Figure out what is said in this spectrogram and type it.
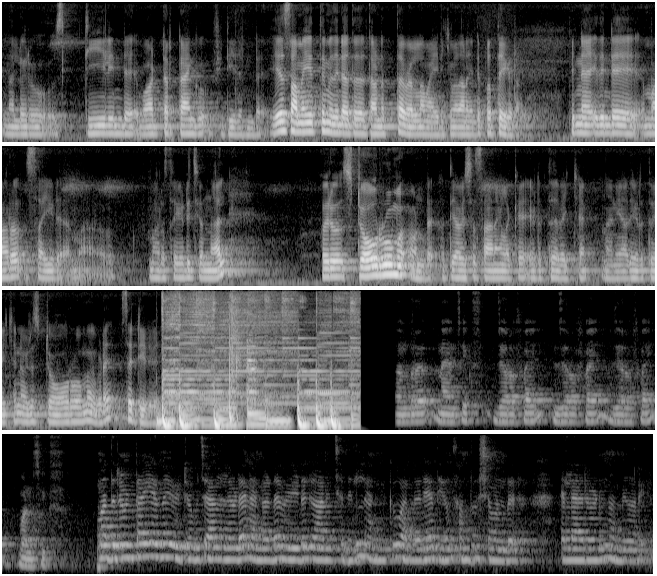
നല്ലൊരു സ്റ്റീലിന്റെ വാട്ടർ ടാങ്ക് ഫിറ്റ് ചെയ്തിട്ടുണ്ട്. ഏത് സമയത്തും ഇതിന്റെ അകത്ത് തണുത്ത വെള്ളമായിരിക്കും. അതാണ് അതിന്റെ പ്രത്യേകത. പിന്നെ ഇതിന്റെ മറു സൈഡ് മറു സൈഡ് ചെന്നാൽ ഒരു സ്റ്റോർ റൂം ഉണ്ട്. അത്യാവശ്യ സാധനങ്ങളൊക്കെ എടുത്ത് വയ്ക്കാൻ നനയാതെ എടുത്ത് വയ്ക്കാൻ ഒരു സ്റ്റോർ റൂം ഇവിടെ സെറ്റ് ചെയ്ത് വെച്ചു. Number nine six zero five zero five zero five one six മധുരമിട്ടായി എന്ന യൂട്യൂബ് ചാനലിലൂടെ ഞങ്ങളുടെ വീട് കാണിച്ചതിൽ ഞങ്ങൾക്ക് വളരെയധികം സന്തോഷമുണ്ട്. എല്ലാവരോടും നന്ദി പറയും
